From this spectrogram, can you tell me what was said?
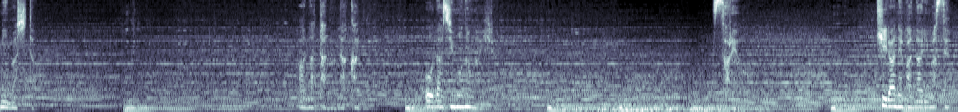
見ました同じ者がいる。それを。切らねばなりません。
